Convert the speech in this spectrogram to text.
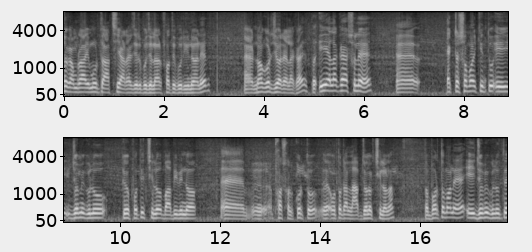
দর্শক আমরা এই মুহূর্তে আছি আড়াইজের উপজেলার ফতেপুর ইউনিয়নের নগরজোয়ার এলাকায়। তো এই এলাকায় আসলে একটা সময় কিন্তু এই জমিগুলো কেউ পতিত ছিল বা বিভিন্ন ফসল করতো অতটা লাভজনক ছিল না। তো বর্তমানে এই জমিগুলোতে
